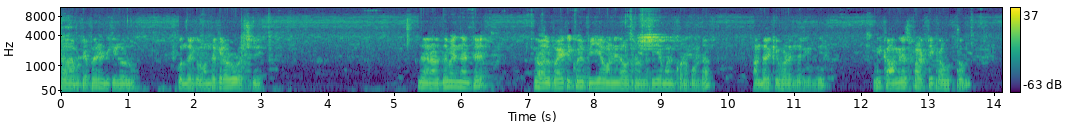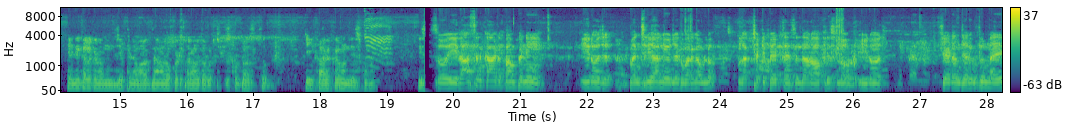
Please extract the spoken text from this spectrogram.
దాదాపు డెబ్బై రెండు కిలోలు కొందరికి వంద కిలోలు కూడా వచ్చినాయి. దాని అర్థం ఏంటంటే వాళ్ళు బయటికి పోయి బియ్యం అనేది అవసరం ఉంది బియ్యం అని కొనకుండా అందరికి ఇవ్వడం జరిగింది. ఇది కాంగ్రెస్ పార్టీ ప్రభుత్వం ఎన్నికల ముందు చెప్పిన వాగ్దానాలు ఒకటి తర్వాత ఒకటి చేసుకుంటూ వస్తూ ఈ కార్యక్రమం తీసుకున్నాం. సో ఈ రేషన్ కార్డు పంపిణీ ఈరోజు మంచిర్యాల నియోజకవర్గంలో లక్షటిపేట తహసీల్దార్ ఆఫీస్లో ఈరోజు చేయడం జరుగుతున్నాయి.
